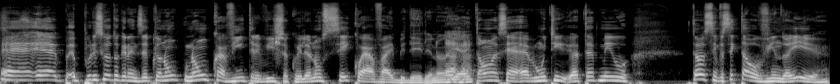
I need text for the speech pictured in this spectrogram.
É- É, é, é por isso que eu tô querendo dizer, porque eu não, nunca vi entrevista com ele, eu não sei qual é a vibe dele. Não, Aham. Então, assim, é muito. Até meio. Então, assim, você que tá ouvindo aí,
